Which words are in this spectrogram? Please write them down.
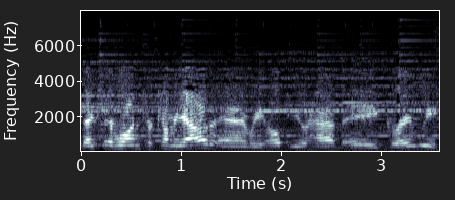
thanks everyone for coming out, and we hope you have a great week.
